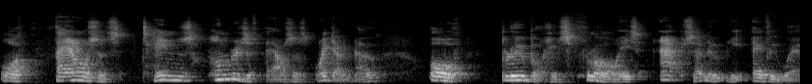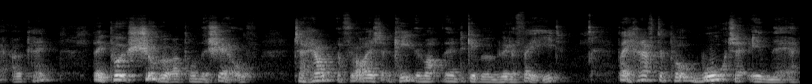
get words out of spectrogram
are thousands, tens, hundreds of thousands, I don't know, of blue bottles, flies, absolutely everywhere, okay? They put sugar up on the shelf to help the flies and keep them up there to give them a bit of feed they have to put water in there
